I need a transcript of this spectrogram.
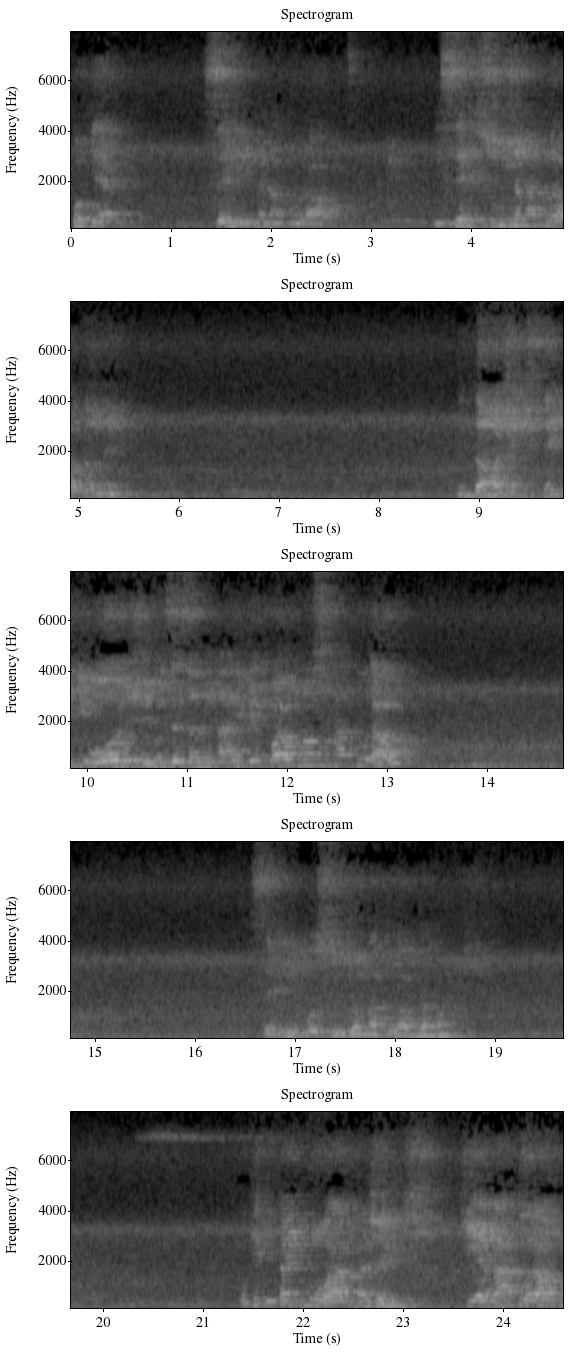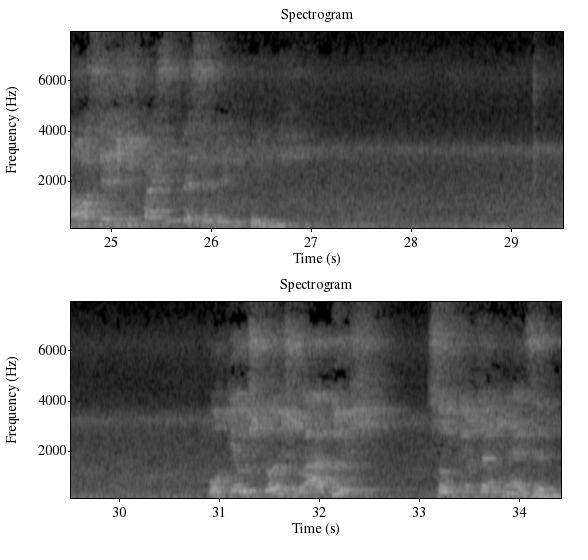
porque ser limpo é natural. E ser sujo é natural também. Então a gente tem que hoje nos examinar e ver qual é o nosso natural. Ser limpo ou sujo é o natural para nós? O que está encruado na gente? Que é natural nosso e a gente faz sem perceber que fez. Porque os dois lados sofriam de amnésia.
